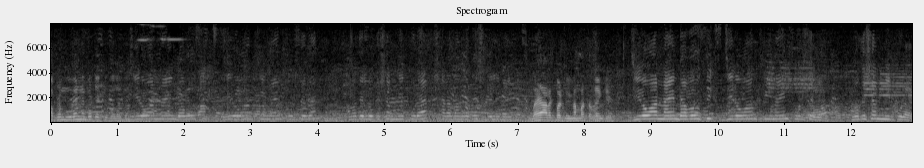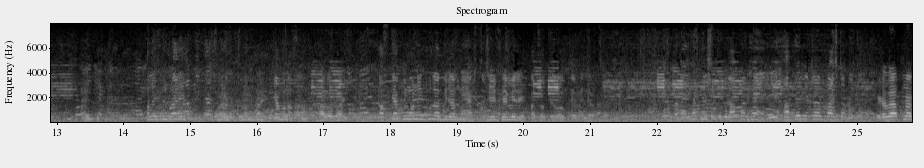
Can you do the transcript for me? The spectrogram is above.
আপনার মোবাইল নাম্বারটা একটু বলে দেন। Zero one nine double six zero one three nine four seven. আমাদের লোকেশন মিরপুরা সারা বাংলাদেশ ডেলিভারি ভাই আরেকবার নাম্বারটা thank you zero one nine double six zero one three nine four seven. Location মিরপুরা ওয়ালাইকুম ভাই। ভাই কেমন আছেন? ভালো ভাই। আজকে আপনি অনেকগুলা বিড়াল নিয়ে আসছেন। জি ফ্যামিলি আচ্ছা ফ্যামিলি আচ্ছা তাহলে এখান থেকে শুরু করি আপনার হ্যাঁ এই হাতের এটার প্রাইসটা কত এটা ভাই আপনার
